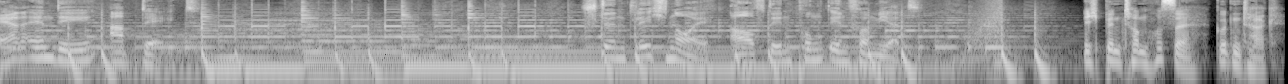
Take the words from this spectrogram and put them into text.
RND Update. Stündlich neu. Auf den Punkt informiert. Ich bin Tom Husse. Guten Tag.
